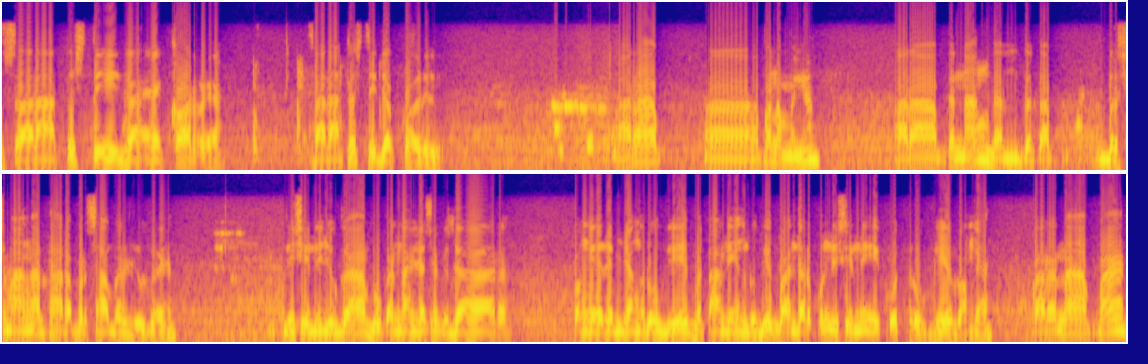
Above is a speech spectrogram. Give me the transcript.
103 ekor ya 103 koli harap eh, apa namanya harap tenang dan tetap bersemangat harap bersabar juga ya di sini juga bukan hanya sekedar pengirim yang rugi, petani yang rugi, bandar pun di sini ikut rugi ya bang ya. Karena apa?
